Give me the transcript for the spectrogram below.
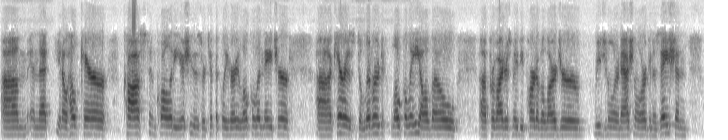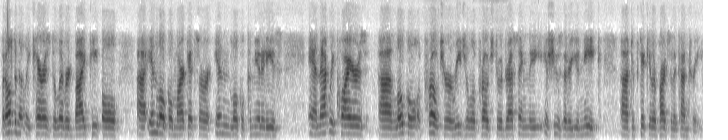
um, and that you know healthcare cost and quality issues are typically very local in nature. Uh, care is delivered locally, although uh, providers may be part of a larger regional or national organization. But ultimately, care is delivered by people uh, in local markets or in local communities, and that requires a local approach or a regional approach to addressing the issues that are unique uh, to particular parts of the country.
